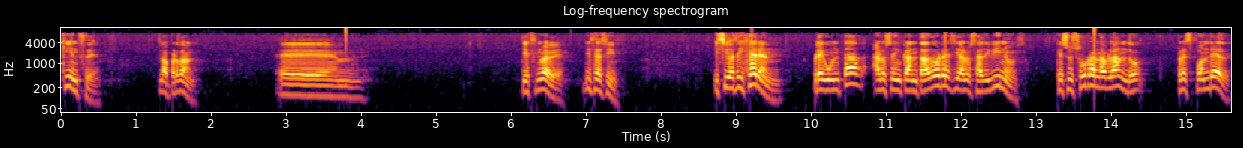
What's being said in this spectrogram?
15. No, perdón. Eh, 19. Dice así. Y si os dijeren, preguntad a los encantadores y a los adivinos que susurran hablando, responded,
